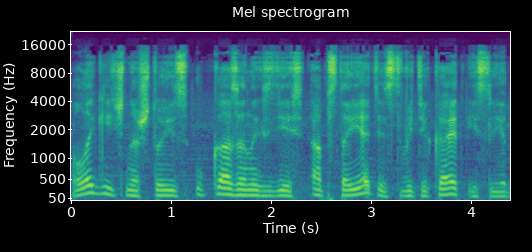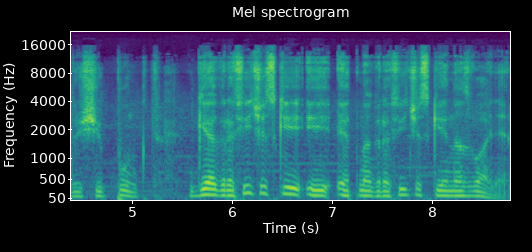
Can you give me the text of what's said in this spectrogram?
Логично, что из указанных здесь обстоятельств вытекает и следующий пункт – географические и этнографические названия.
